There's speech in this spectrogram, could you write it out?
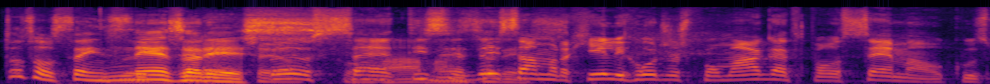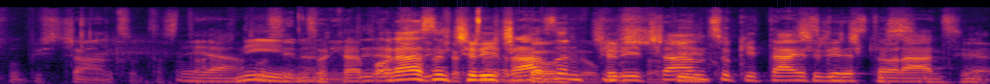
To so vse insekti. Ne zares. To je vse, ti si ne, zdaj zares. sam Raheli, hočeš pomagati, pa vse ima okus po piščancu. Ja. Ni, razen čriček? čričkov. Razen Črički. piščancu kitajske restauracije.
